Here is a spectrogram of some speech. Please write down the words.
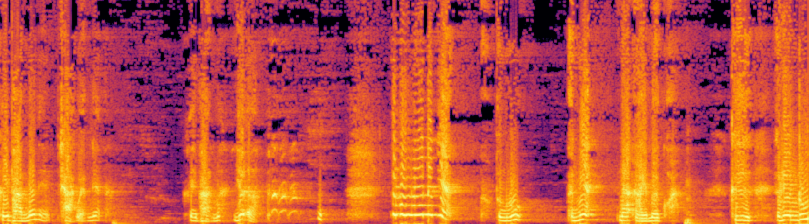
เคยผ่านไหมเนี่ย ฉากแบบเนี้ยเคยผ่านไหมเยอะอะเพิ่งรู้นะเนี่ยเพิ่งรู้ อันเนี้ยน่าอายมากกว่า คือเรียนรู้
